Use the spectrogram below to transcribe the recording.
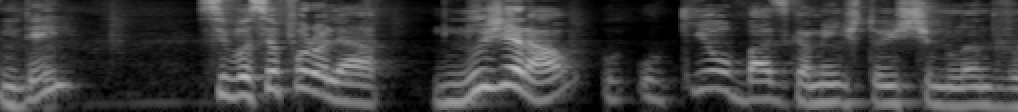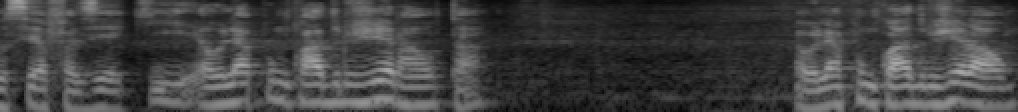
Entende? Se você for olhar no geral, o, o que eu basicamente estou estimulando você a fazer aqui é olhar para um quadro geral, tá? É olhar para um quadro geral.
